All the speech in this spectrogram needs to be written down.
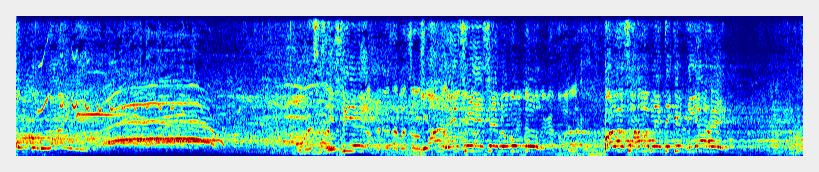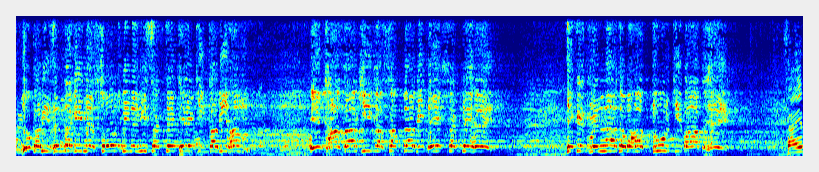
तुमको बुलाएँगे। इसलिए आज ऐसे ऐसे लोगों को बाला साहब ने टिकट दिया है, जो कभी ज़िंदगी साहेब।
